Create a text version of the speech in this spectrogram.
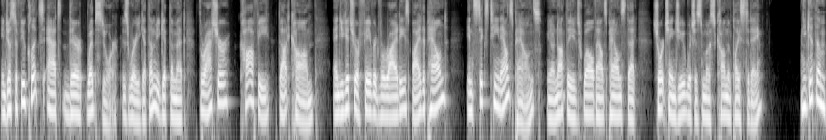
In just a few clicks at their web store is where you get them. You get them at thrashercoffee.com and you get your favorite varieties by the pound in 16 ounce pounds, you know, not the 12 ounce pounds that shortchange you, which is most commonplace today. You get them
